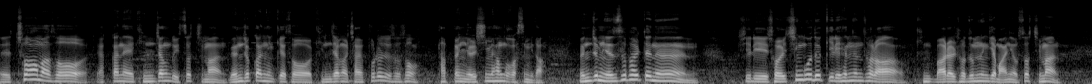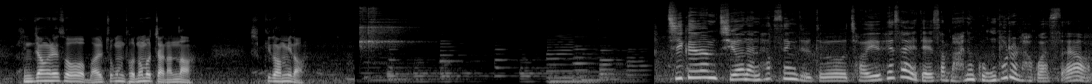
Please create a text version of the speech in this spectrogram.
네, 처음 와서 약간의 긴장도 있었지만 면접관님께서 긴장을 잘 풀어주셔서 답변 열심히 한 것 같습니다. 면접 연습할 때는 확실히 저희 친구들끼리 했는 터라 긴- 말을 더듬는 게 많이 없었지만 긴장을 해서 말 조금 더 넘었지 않았나 싶기도 합니다. 지금 지원한 학생들도 저희 회사에 대해서 많은 공부를 하고 왔어요.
